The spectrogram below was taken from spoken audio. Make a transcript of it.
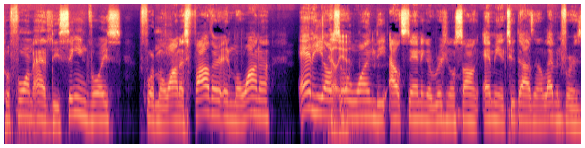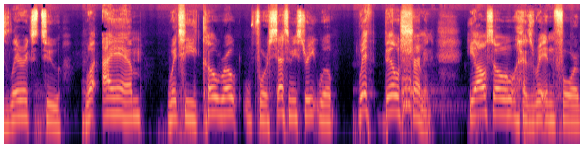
perform as the singing voice for Moana's father in Moana, and he also yeah. won the Outstanding Original Song Emmy in 2011 for his lyrics to "What I Am," which he co-wrote for Sesame Street with Bill Sherman. He also has written for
